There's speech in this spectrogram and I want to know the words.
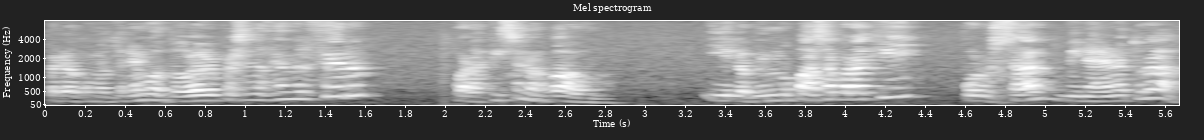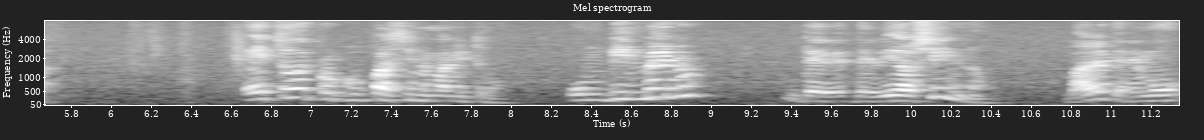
Pero como tenemos doble representación del 0, por aquí se nos va 1. Y lo mismo pasa por aquí por usar binario natural. Esto es por culpa del signo magnitud. Un bit menos debido al signo. ¿Vale? Tenemos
